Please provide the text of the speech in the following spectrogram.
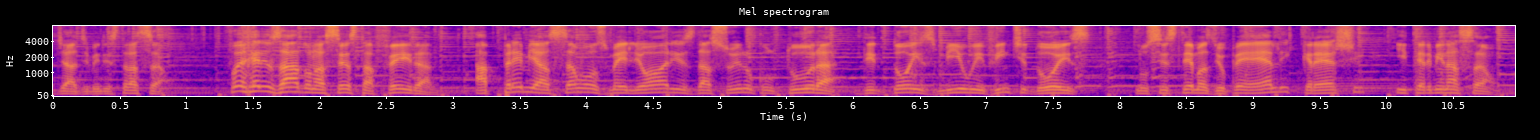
de Administração. Foi realizado na sexta-feira a premiação aos melhores da suinocultura de 2022 nos sistemas de UPL, creche e terminação.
